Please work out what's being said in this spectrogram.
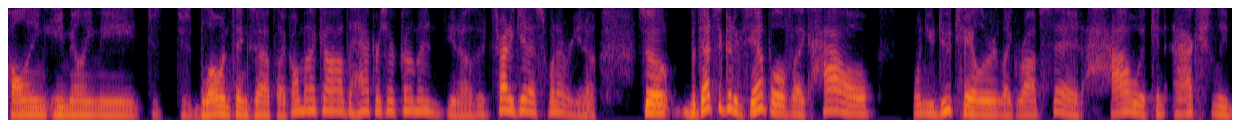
calling emailing me just just blowing things up like oh my god the hackers are coming you know they're trying to get us whatever you know so but that's a good example of like how when you do tailor it like rob said how it can actually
